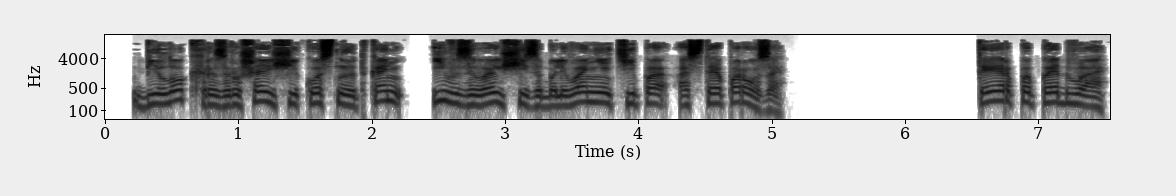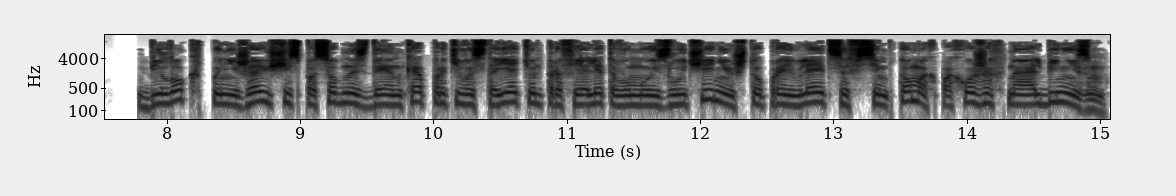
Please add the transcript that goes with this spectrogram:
– белок, разрушающий костную ткань и вызывающий заболевания типа остеопороза. ТРПП-2 – белок, понижающий способность ДНК противостоять ультрафиолетовому излучению, что проявляется в симптомах, похожих на альбинизм.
